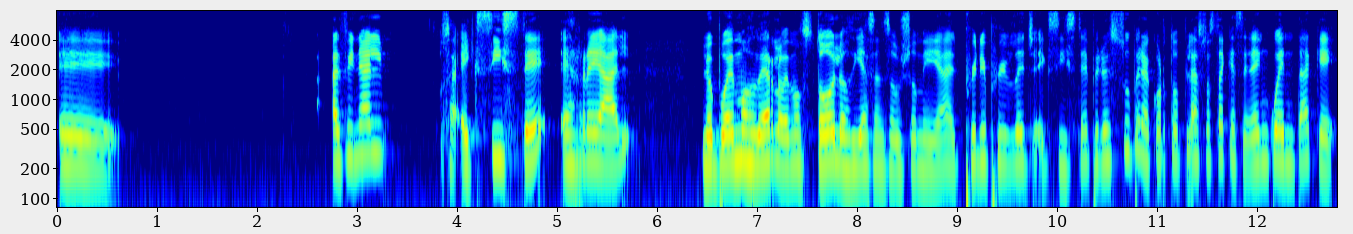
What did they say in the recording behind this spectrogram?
Eh, al final, o sea, existe, es real, lo podemos ver, lo vemos todos los días en social media, el pretty privilege existe, pero es súper a corto plazo hasta que se den cuenta que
